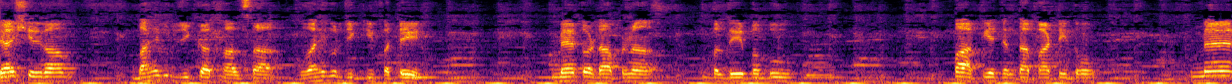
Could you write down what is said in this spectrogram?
ਜੈ ਸ਼੍ਰੀ ਰਾਮ। ਵਾਹਿਗੁਰੂ ਜੀ ਕਾ ਖਾਲਸਾ, ਵਾਹਿਗੁਰੂ ਜੀ ਕੀ ਫਤਿਹ। ਮੈਂ ਤੁਹਾਡਾ ਆਪਣਾ ਬਲਦੇਵ ਬੱਬੂ, ਭਾਰਤੀ ਜਨਤਾ ਪਾਰਟੀ ਤੋਂ। ਮੈਂ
